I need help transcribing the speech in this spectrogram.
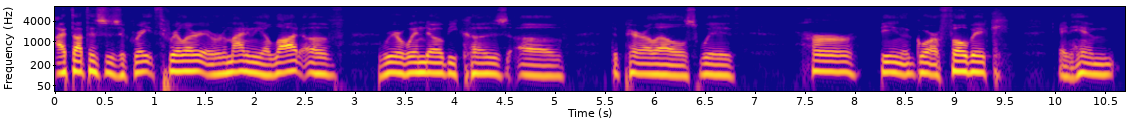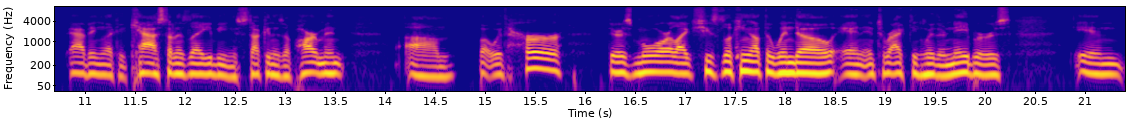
I thought this was a great thriller. It reminded me a lot of Rear Window because of the parallels with her being agoraphobic and him having like a cast on his leg and being stuck in his apartment. Um, but with her, there's more like she's looking out the window and interacting with her neighbors in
